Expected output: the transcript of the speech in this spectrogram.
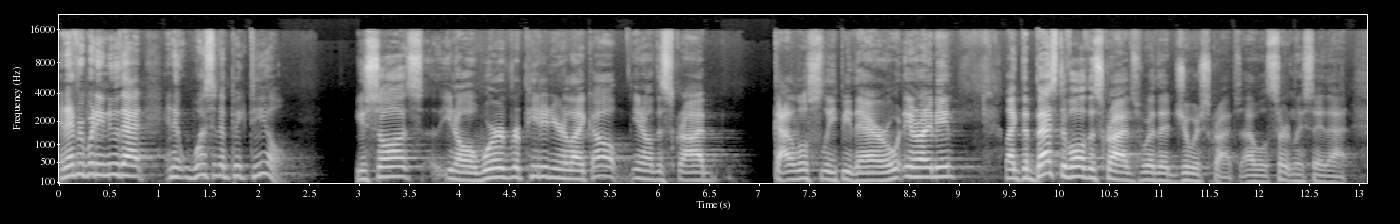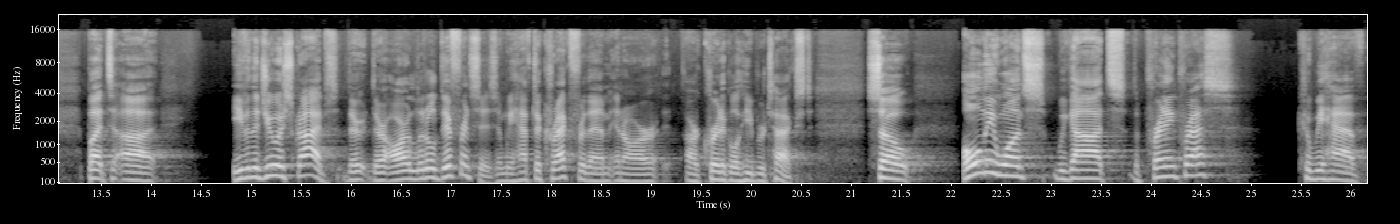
And everybody knew that, and it wasn't a big deal. You saw you know, a word repeated, and you're like, oh, you know, the scribe got a little sleepy there, you know what I mean? Like the best of all the scribes were the Jewish scribes. I will certainly say that. But uh, even the Jewish scribes, there, there are little differences, and we have to correct for them in our, our critical Hebrew text. So, only once we got the printing press could we have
